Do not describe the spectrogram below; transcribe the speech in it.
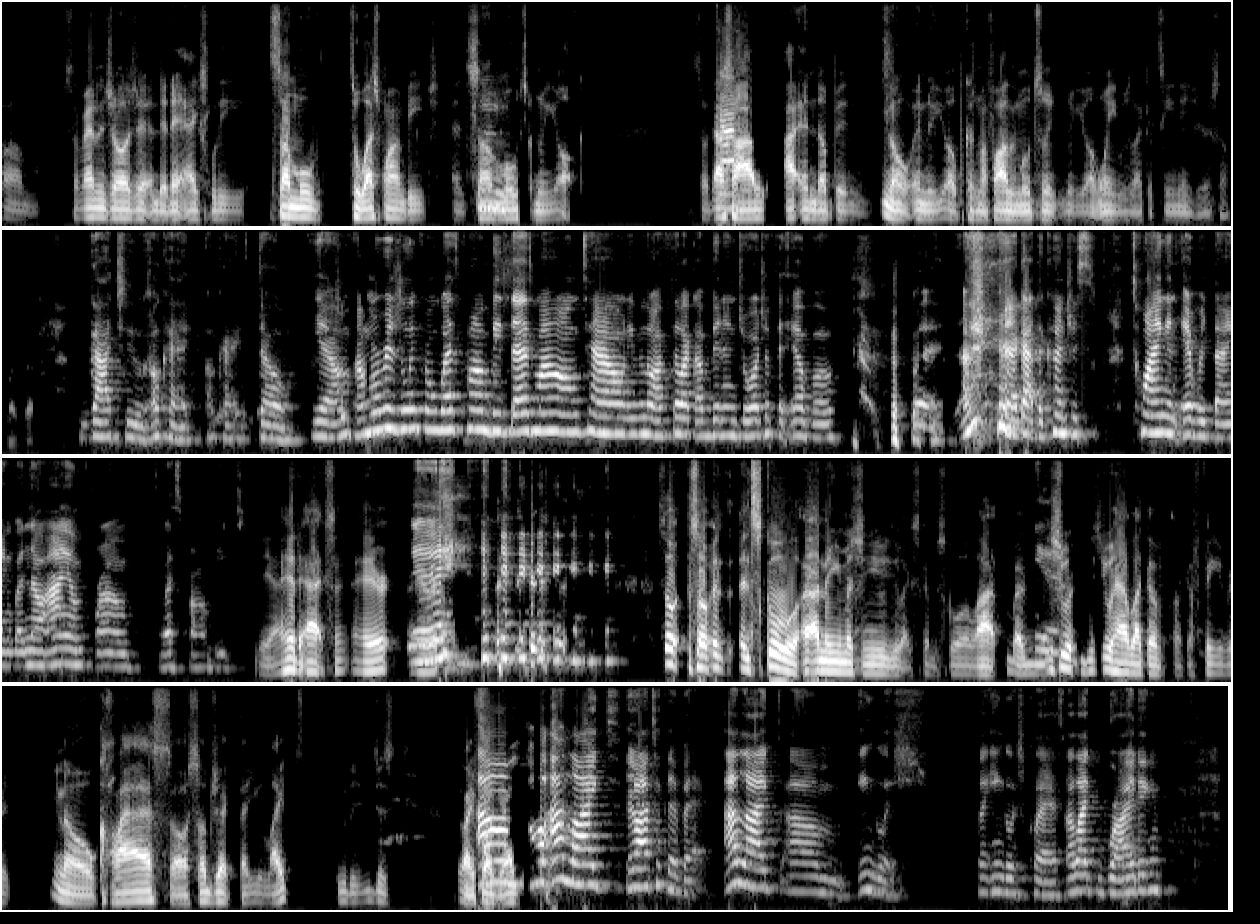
um, Savannah, Georgia, and then they actually some moved to West Palm Beach and some mm. moved to New York. So that's Got how I, I, end up in you know in New York because my father moved to New York when he was like a teenager or stuff like that. Got you. Okay. Okay. Dope. Yeah, I'm, I'm originally from West Palm Beach. That's my hometown. Even though I feel like I've been in Georgia forever, but I got the country twang and everything. But no, I am from West Palm Beach. Yeah, I hear the accent. I hear it. I hear it. So, so in, in school, I know you mentioned you, you like skipping school a lot, but yeah. did you did you have like a like a favorite, you know, class or subject that you liked? You you just like? Um, oh, I liked. No, I took that back. I liked um English, the English class. I liked writing,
